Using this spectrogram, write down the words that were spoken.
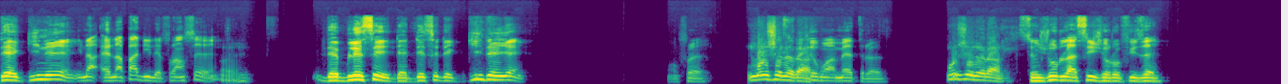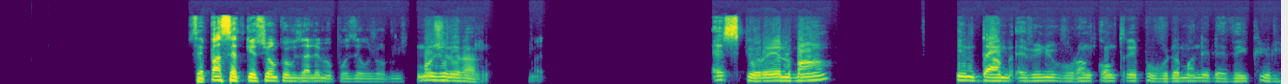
des Guinéens. Il n'a- elle n'a pas dit les Français. hein. Ouais. Des blessés, des décédés Guinéens. Mon frère, mon général, maître, mon général, ce jour-là, si je refusais, c'est pas cette question que vous allez me poser aujourd'hui. mon général. Ouais. Est-ce que réellement une dame est venue vous rencontrer pour vous demander des véhicules?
